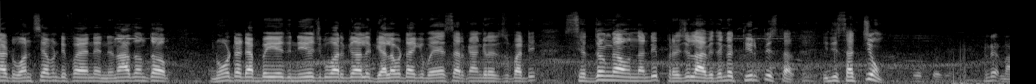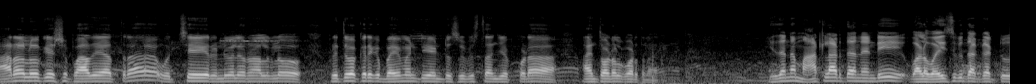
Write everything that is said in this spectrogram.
not one seventy five అనే నినాదంతో నూట డెబ్బై ఐదు నియోజకవర్గాలు గెలవటానికి వైఎస్ఆర్ కాంగ్రెస్ పార్టీ సిద్ధంగా ఉందండి. ప్రజలు ఆ విధంగా తీర్పిస్తారు. ఇది సత్యం. అంటే నారా లోకేష్ పాదయాత్ర వచ్చే రెండు వేల ఇరవై నాలుగులో ప్రతి ఒక్కరికి భయం అంటే ఏంటో చూపిస్తా అని చెప్పి కూడా ఆయన తోటలు కొడుతున్నారు. ఏదన్నా మాట్లాడతానండి వాళ్ళ వయసుకు తగ్గట్టు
